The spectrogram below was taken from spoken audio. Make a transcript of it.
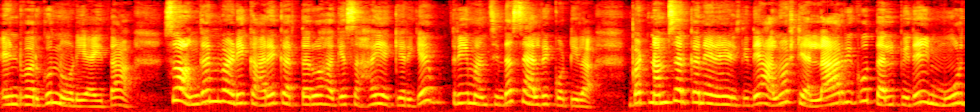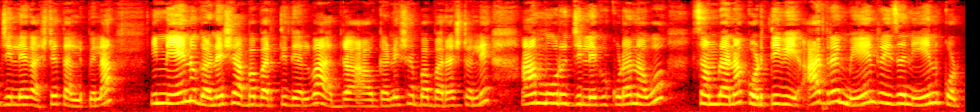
ಎಂಡ್ವರೆಗೂ ನೋಡಿ ಆಯಿತಾ? ಸೊ ಅಂಗನವಾಡಿ ಕಾರ್ಯಕರ್ತರು ಹಾಗೆ ಸಹಾಯಕಿಯರಿಗೆ ತ್ರೀ ಮಂತ್ಸಿಂದ ಸ್ಯಾಲ್ರಿ ಕೊಟ್ಟಿಲ್ಲ. ಬಟ್ ನಮ್ಮ ಸರ್ಕಾರ ಏನು ಹೇಳ್ತಿದೆ? ಆಲ್ಮೋಸ್ಟ್ ಎಲ್ಲರಿಗೂ ತಲುಪಿದೆ. ಇನ್ನು ಮೂರು ಜಿಲ್ಲೆಗೆ ಅಷ್ಟೇ ತಲುಪಿಲ್ಲ. ಇನ್ನೇನು ಗಣೇಶ ಹಬ್ಬ ಬರ್ತಿದೆ ಅಲ್ವಾ? ಅದ್ರ, ಆ ಗಣೇಶ ಹಬ್ಬ ಬರೋಷ್ಟರಲ್ಲಿ ಆ ಮೂರು ಜಿಲ್ಲೆಗೂ ಕೂಡ ನಾವು ಸಂಬಳನ ಕೊಡ್ತೀವಿ. ಆದರೆ ಮೇನ್ ರೀಸನ್ ಏನು ಕೊಡ್,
